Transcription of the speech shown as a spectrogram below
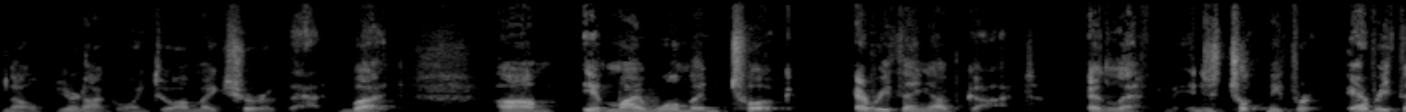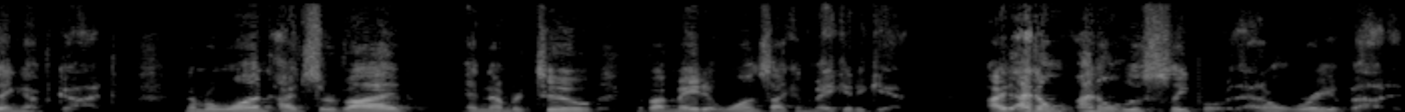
no, you're not going to. I'll make sure of that. But Um, if my woman took everything I've got and left me and just took me for everything I've got, number one, I'd survive. And number two, if I made it once, I can make it again. I, I don't I don't lose sleep over that. I don't worry about it.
